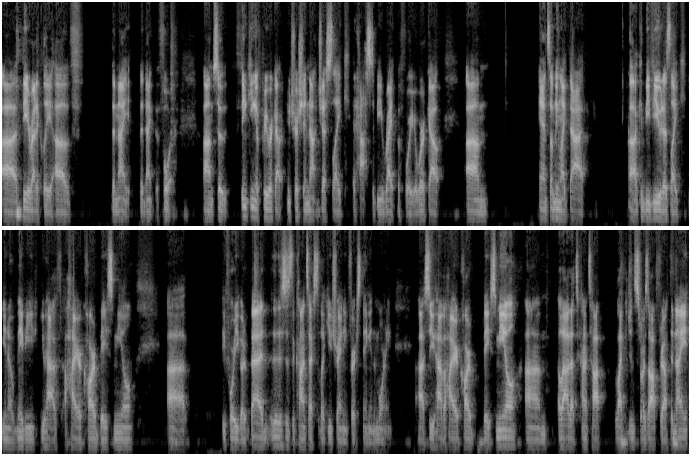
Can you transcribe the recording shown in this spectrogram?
uh, theoretically, of the night, the night before. Um, so thinking of pre-workout nutrition, not just like it has to be right before your workout, um, and something like that uh, can be viewed as like you know maybe you have a higher carb based meal uh, before you go to bed. This is the context of like you training first thing in the morning. Uh, so you have a higher carb based meal, um, allow that to kind of top glycogen stores off throughout the night,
